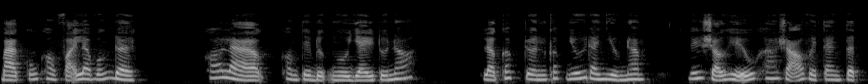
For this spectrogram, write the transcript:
Bạc cũng không phải là vấn đề. Khó là không tìm được người dạy tụi nó. Là cấp trên cấp dưới đã nhiều năm, Lý Sở Hiểu khá rõ về tan tịch.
